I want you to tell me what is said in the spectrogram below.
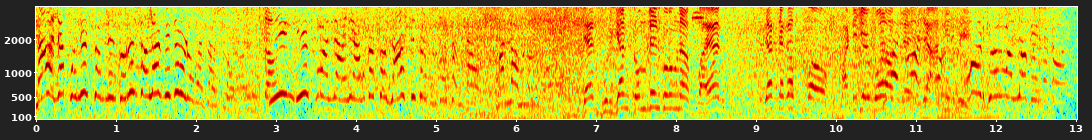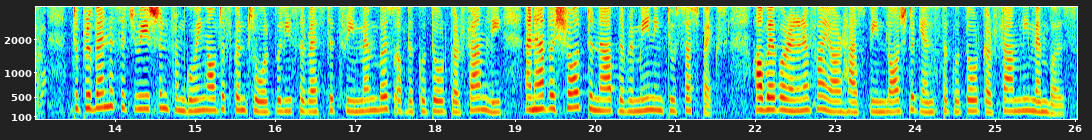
ना आल्या पोलीस कंप्लेंट करून चला भितर उडोवपाचो असलो. तीन दीस मारला आमकां तो लास्ट दिसा भुरगो सांगता मारला म्हणून. त्या भुरग्यान कंप्लेंट करूंक ना भयान त्यात ताका फाटीचेर आपले त्याच्या हातीर बी. मारला. To prevent the situation from going out of control, police arrested three members of the Kutodkar family and have assured to nab the remaining two suspects. However, an FIR has been lodged against the Kutodkar family members.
